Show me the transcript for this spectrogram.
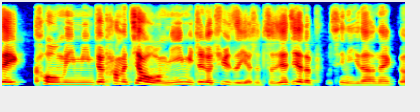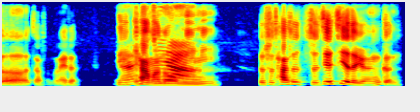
“They call me Mimi”，就他们叫我咪咪这个句子也是直接借的普契尼的那个叫什么来着 “Di 是 Camano 咪咪就是他是直接借的原梗。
